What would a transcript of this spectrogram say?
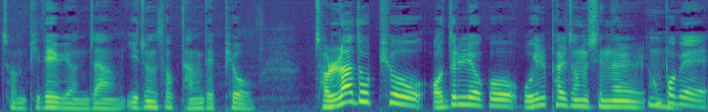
전 비대위원장, 이준석 당대표, 전라도 표 얻으려고 5.18 정신을 음. 헌법에 음.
